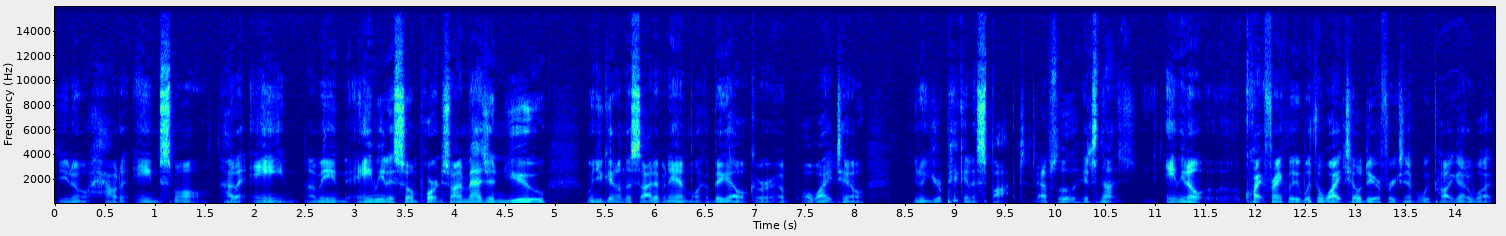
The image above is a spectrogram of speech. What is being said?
you know how to aim small, how Yep. to aim. I mean, aiming is so important. So I imagine you when you get on the side of an animal like a big elk or a, a whitetail, you know, you're picking a spot. Absolutely. It's not, you know, quite frankly, with a white-tailed deer, for example, we probably got a what,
